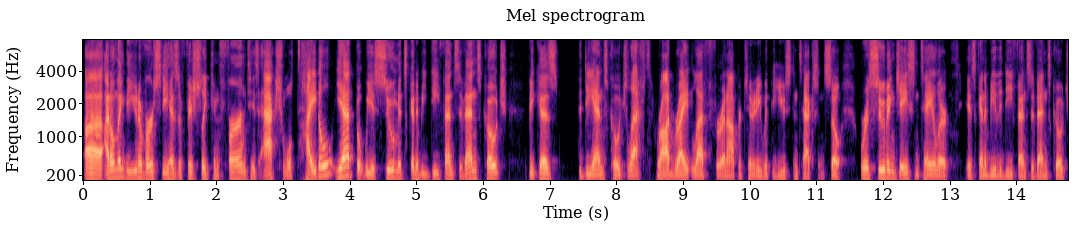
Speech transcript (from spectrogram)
Uh, I don't think the university has officially confirmed his actual title yet, but we assume it's going to be defensive ends coach because the D ends coach left. Rod Wright left for an opportunity with the Houston Texans. So we're assuming Jason Taylor is going to be the defensive ends coach.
